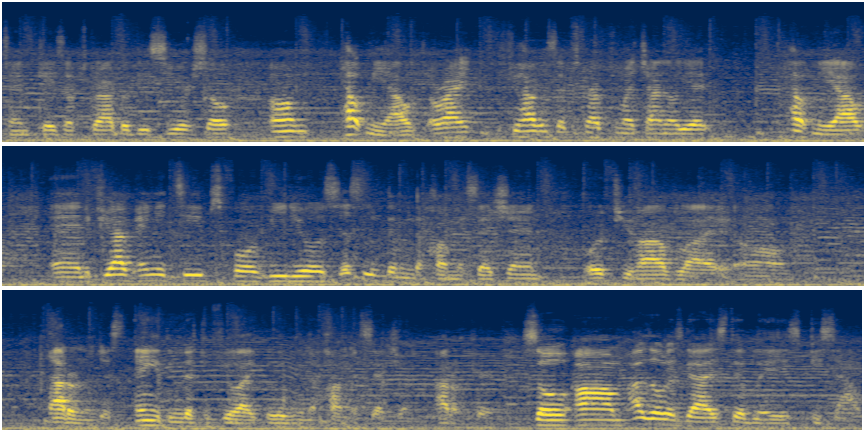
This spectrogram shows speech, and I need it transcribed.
10k subscribers this year. So um help me out, alright? If you haven't subscribed to my channel yet, help me out. And if you have any tips for videos, just leave them in the comment section. Or if you have like um I don't know, just anything that you feel like leaving in the comment section. I don't care. So um as always guys, stay blaze, peace out.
